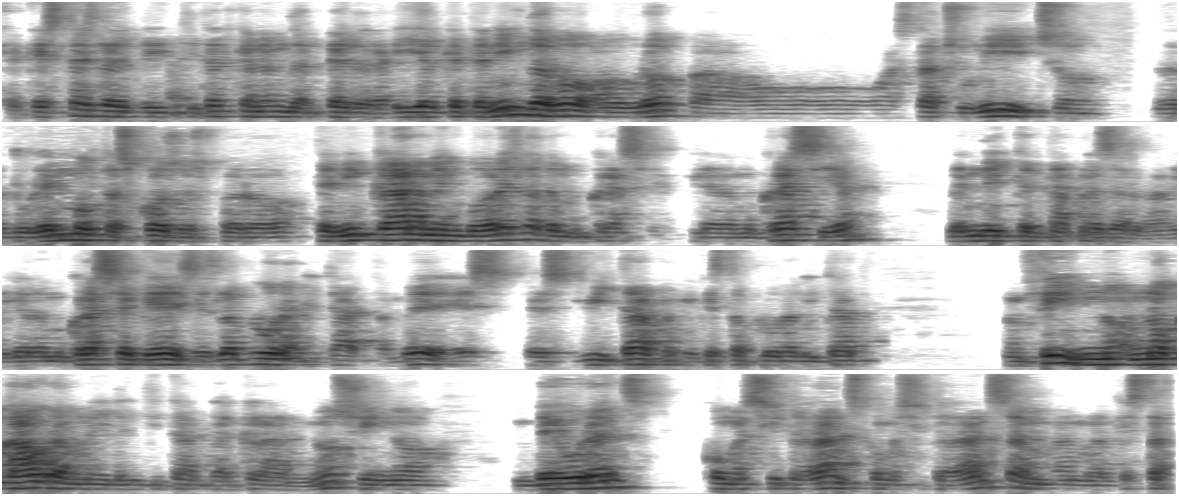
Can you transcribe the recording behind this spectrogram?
que aquesta és la identitat que no hem de perdre. I el que tenim de bo a Europa als Estats Units, o dolent moltes coses, però tenim clarament és la democràcia. I la democràcia l'hem d'intentar preservar. I la democràcia què és? És la pluralitat, també. És, és lluitar perquè aquesta pluralitat, en fi, no, no caure en una identitat de clan, no? sinó veure'ns com a ciutadans, com a ciutadans amb, amb aquesta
